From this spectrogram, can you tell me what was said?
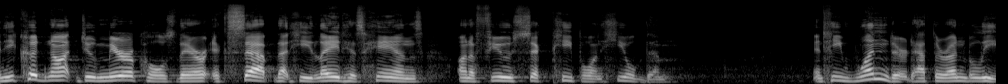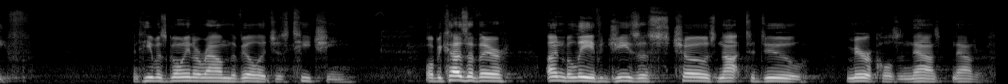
And he could not do miracles there except that he laid his hands on a few sick people and healed them. And he wondered at their unbelief. And he was going around the villages teaching. Well, because of their unbelief, Jesus chose not to do miracles in Nazareth.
